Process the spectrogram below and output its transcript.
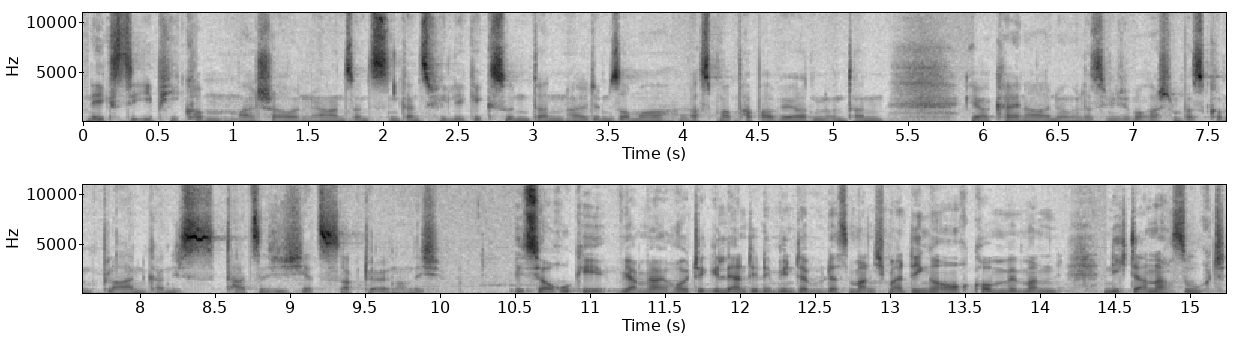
nächste EP kommen. Mal schauen. Ja. Ansonsten ganz viele Gigs und dann halt im Sommer erstmal Papa werden und dann, ja, keine Ahnung, lass mich überraschen, was kommt. Planen kann ich es tatsächlich jetzt aktuell noch nicht. Ist ja auch okay. Wir haben ja heute gelernt in dem Interview, dass manchmal Dinge auch kommen, wenn man nicht danach sucht.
